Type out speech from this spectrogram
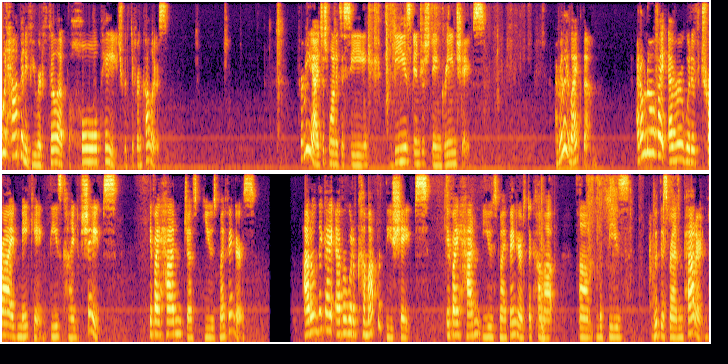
would happen if you were to fill up the whole page with different colors? For me, I just wanted to see these interesting green shapes. I really like them. I don't know if I ever would have tried making these kind of shapes if I hadn't just used my fingers. I don't think I ever would have come up with these shapes if I hadn't used my fingers to come up um, with these, with this random pattern.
